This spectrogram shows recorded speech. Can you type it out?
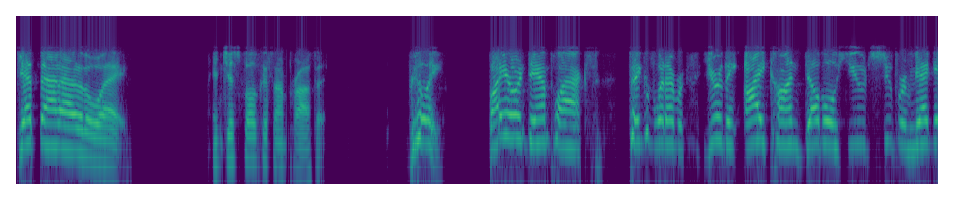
get that out of the way and just focus on profit. Really, buy your own damn plaques. Think of whatever. You're the icon, double, huge, super, mega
